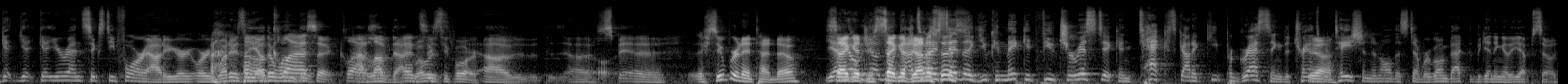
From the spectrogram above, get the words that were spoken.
get, get get your n64 out of your or what is the other classic, one classic, classic. i love that What was- N64. uh, uh, sp- uh, Super Nintendo. Yeah, Sega, no, no, no, Sega that's Genesis. What I said. Like you can make it futuristic, and tech's got to keep progressing. The transportation and all this stuff. We're going back to the beginning of the episode,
